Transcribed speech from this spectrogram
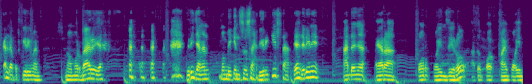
Kan dapat kiriman nomor baru ya. jadi jangan membuat susah diri kita ya. Jadi ini adanya era 4.0 atau 5.0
